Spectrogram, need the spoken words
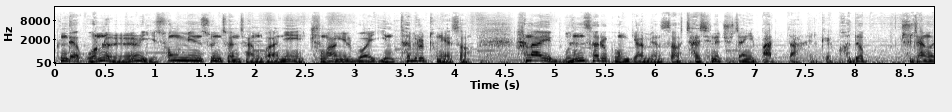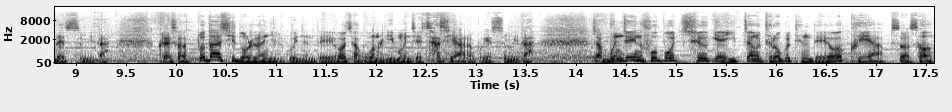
근데 오늘 이 송민순 전 장관이 중앙일보와의 인터뷰를 통해서 하나의 문서를 공개하면서 자신의 주장이 맞다 이렇게 거듭 주장을 했습니다. 그래서 또다시 논란이 일고 있는데요. 자, 오늘 이 문제 자세히 알아보겠습니다. 자, 문재인 후보 측의 입장을 들어볼 텐데요. 그에 앞서서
